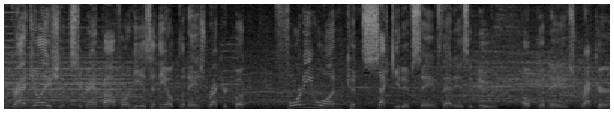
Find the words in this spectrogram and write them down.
Congratulations to Grant Balfour. He is in the Oakland A's record book. 41 consecutive saves. That is a new Oakland A's record.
